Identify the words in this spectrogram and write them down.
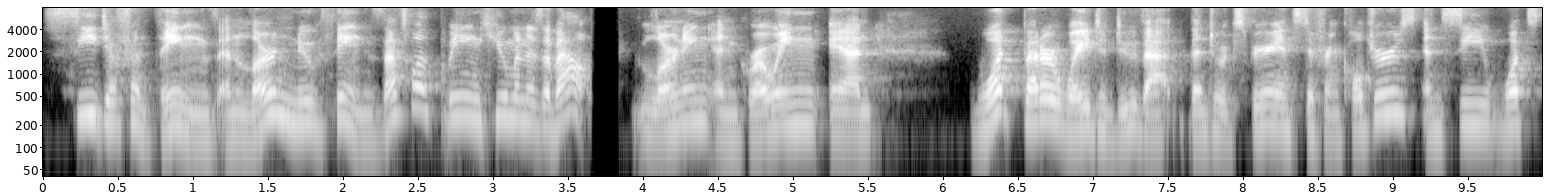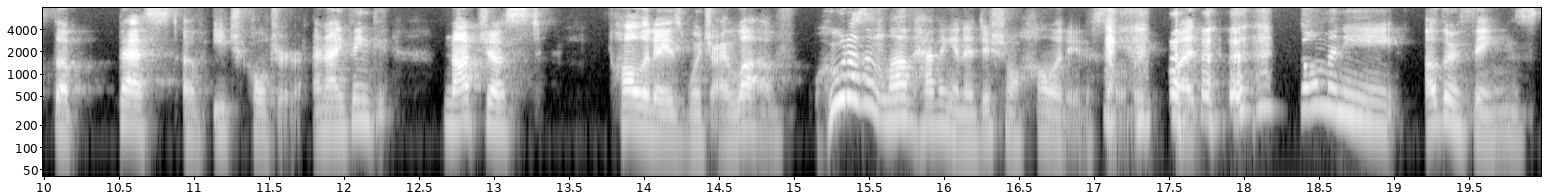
see different things and learn new things. That's what being human is about learning and growing. And what better way to do that than to experience different cultures and see what's the best of each culture? And I think not just holidays, which I love. Who doesn't love having an additional holiday to celebrate? But so many other things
